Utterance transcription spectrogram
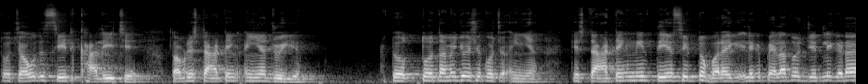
તો ચૌદ સીટ ખાલી છે. તો આપણે સ્ટાર્ટિંગ અહીંયા જોઈએ. તો તો તમે જોઈ શકો છો અહીંયા કે સ્ટાર્ટિંગની તેર સીટ તો ભરાઈ ગઈ. એટલે કે પહેલાં તો જેટલી ગડા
